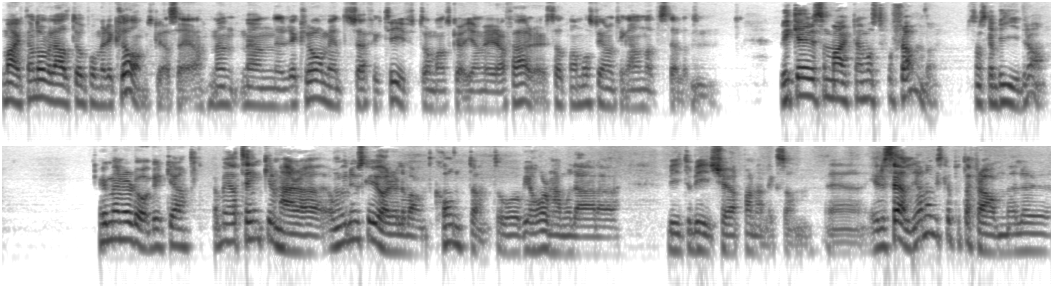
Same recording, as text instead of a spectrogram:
marknaden har väl alltid hållit på med reklam skulle jag säga. Men, men reklam är inte så effektivt om man ska generera affärer. Så att man måste göra någonting annat istället. Mm. Vilka är det som marknaden måste få fram då? Som ska bidra? Hur menar du då? Vilka? Ja, men jag tänker de här, om vi nu ska göra relevant content och vi har de här moderna B2B-köparna liksom. Eh, är det säljarna vi ska putta fram eller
